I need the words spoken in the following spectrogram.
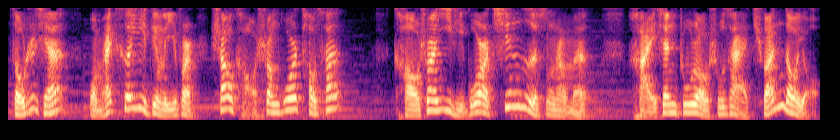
走之前，我们还特意订了一份烧烤涮锅套餐，烤涮一体锅亲自送上门，海鲜、猪肉、蔬菜全都有，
